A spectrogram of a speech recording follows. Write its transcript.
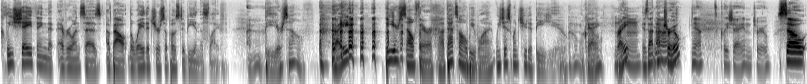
cliche thing that everyone says about the way that you're supposed to be in this life? I don't know. Be yourself, right? be yourself, Erica. That's all we want. We just want you to be you. Oh, Okay. girl. Right? Mhm. Is that not Yeah. true? Yeah, it's cliche and true. So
